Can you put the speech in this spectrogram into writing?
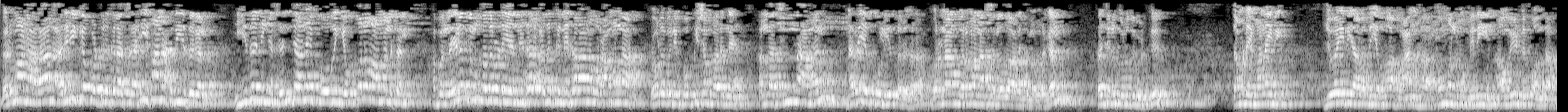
பெருமானாரால் அறிவிக்கப்பட்டிருக்கிற சகிஹான ஹதீஸுகள். இதை நீங்க செஞ்சாலே போதும். எவ்வளவு அமல்கள். அப்ப லைலத்துல் கதருடைய நிகர் அதுக்கு நிகரான ஒரு அமல்னா எவ்வளவு பெரிய பொக்கிஷம் பாருங்க. அல்லாஹ் சின்ன அமல் நிறைய கூலியை தருகிறார். ஒரு நாள் பெருமானார் செல்லதா அலிசல் அவர்கள் ரஜில் தொழுதுவிட்டு தம்முடைய மனைவி ஜுவைரியா ரதி அல்லாஹ் ஆன்ஹா உம்மல் மினின் அவங்க வீட்டுக்கு வந்தாங்க.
